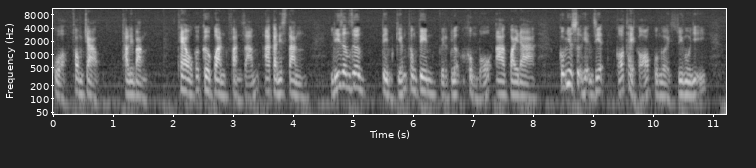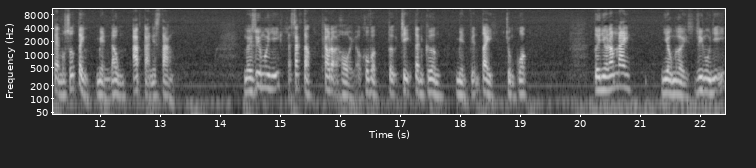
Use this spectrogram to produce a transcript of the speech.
của phong trào Taliban. Theo các cơ quan phản giám Afghanistan, Lý Dương Dương tìm kiếm thông tin về lực lượng khủng bố Al-Qaeda cũng như sự hiện diện có thể có của người Duy Ngô Nhĩ tại một số tỉnh miền đông Afghanistan. Người Duy Ngô Nhĩ là sắc tộc theo đội hồi ở khu vực tự trị Tân Cương, miền viễn Tây Trung Quốc. Từ nhiều năm nay, nhiều người Duy Ngô Nhĩ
